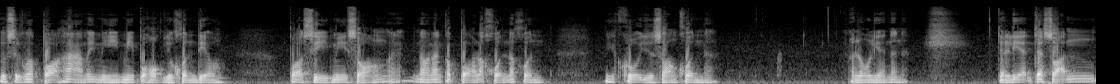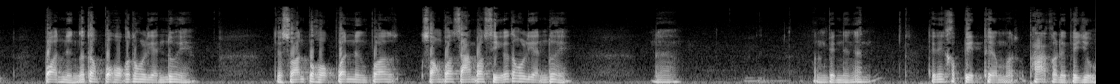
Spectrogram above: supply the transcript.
รู้สึกว่าปห้าไม่มีมีปหกอยู่คนเดียวปสี่มีสองนอกนั้นก็ปละคนละคน มีครูอยู่สองคนนะโรงเรียนนั่นนะ จะเรียนจะสอนปหนึ่งก็ต้องปหกก็ต้องเรียนด้วย จะสอนปหกปหนึ่งปสองปสามปสี่ก็ต้องเรียนด้วย นะ มันเป็นอย่างนั้น ทีนี้เขาปิดเทอมพระก็เลยไปอยู่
